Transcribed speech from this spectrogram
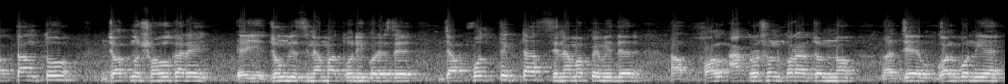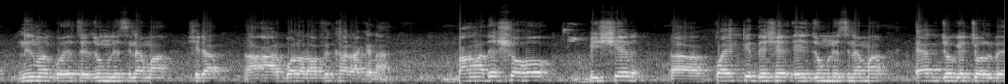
অত্যন্ত যত্ন সহকারে এই জঙ্গলি সিনেমা তৈরি করেছে, যা প্রত্যেকটা সিনেমা প্রেমীদের ফল আকর্ষণ করার জন্য যে গল্প নিয়ে নির্মাণ করেছে জঙ্গলি সিনেমা, সেটা আর বলার অপেক্ষা রাখে না। বাংলাদেশ সহ বিশ্বের কয়েকটি দেশে এই জঙ্গলি সিনেমা একযোগে চলবে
